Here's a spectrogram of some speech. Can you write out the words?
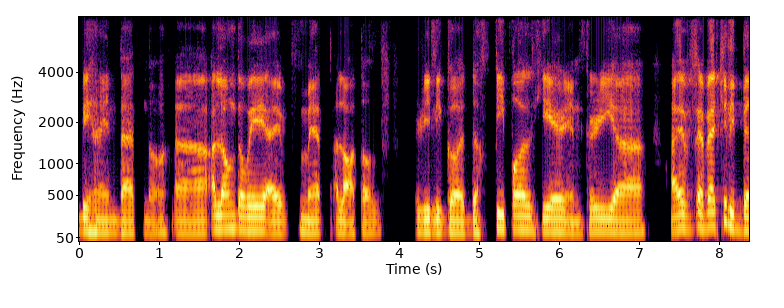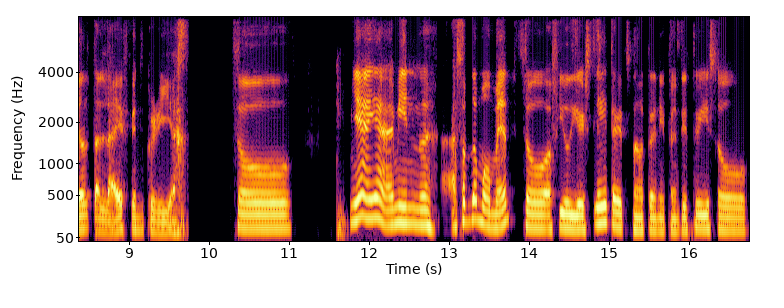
behind that, no? Uh, along the way, I've met a lot of really good people here in Korea. I've eventually built a life in Korea. So, yeah, yeah, I mean, as of the moment, so a few years later, it's now 2023. So,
